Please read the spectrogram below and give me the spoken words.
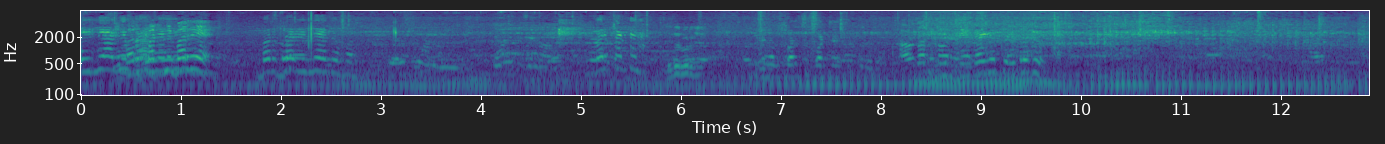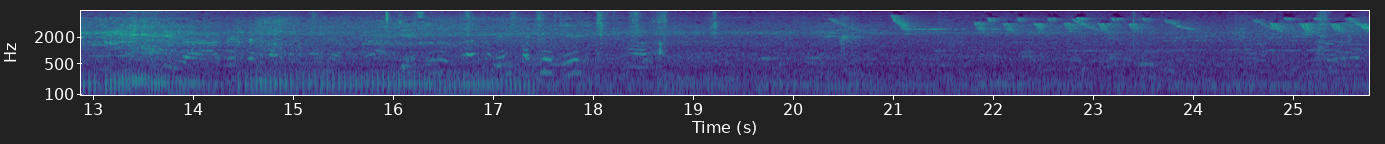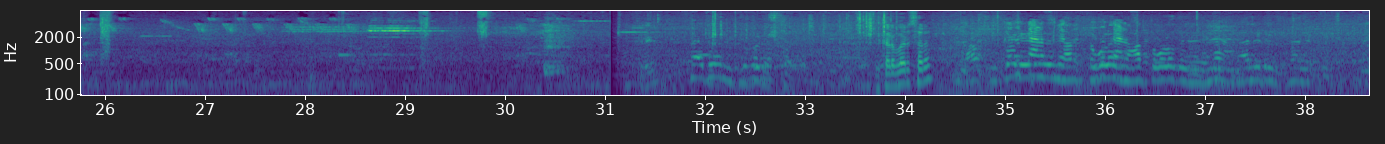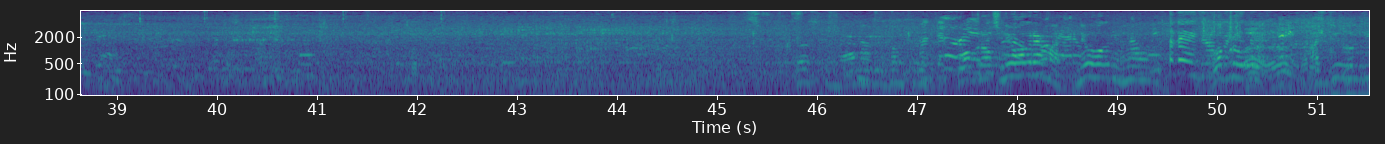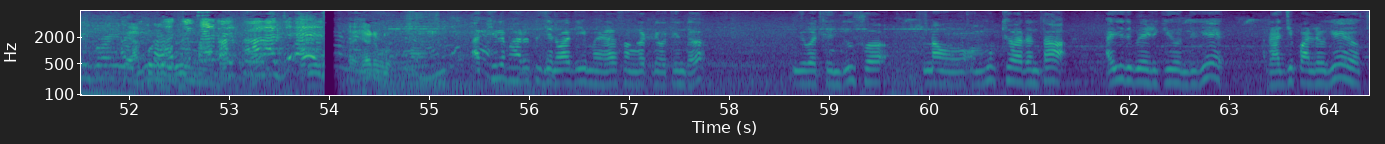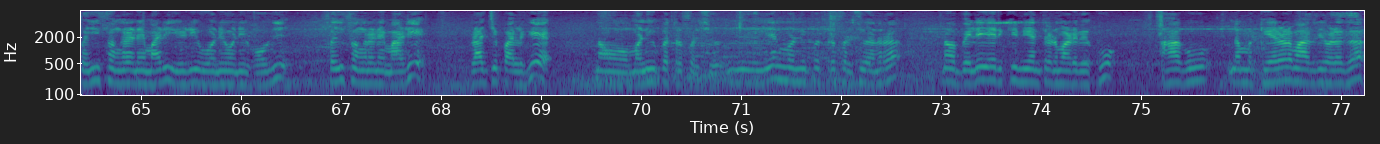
ಇಲ್ಲೇ ಅದೇ ಬರ್ರಿ ಪಟ್ನಿ ಬರ್ರಿ ಬರ್ರಿ ಬರ್ರಿ ಇಲ್ಲೇ ಅದೇ ಬರ್ರಿ ಬರ್ರಿ ಪಟ್ಟಣ ಇದ್ರ ಬರ್ರಿ ಈ ಕಡೆ ಬರ್ರಿ ಸರ್. ನೀವು ಹೋಗ್ರಿ ಅಮ್ಮ ನೀವು ಹೋಗ್ರಿ ನೀವು ಒಬ್ರು ಅಜ್ಜಿ ಹುಡುಗಿ ಹೇಳ್ರಿ ಬಿಡು ಅಖಿಲ ಭಾರತ ಜನವಾದಿ ಮಹಿಳಾ ಸಂಘಟನೆ ವತಿಯಿಂದ ಇವತ್ತಿನ ದಿವಸ ನಾವು ಮುಖ್ಯವಾದಂಥ ಐದು ಬೇಡಿಕೆಯೊಂದಿಗೆ ರಾಜ್ಯಪಾಲರಿಗೆ ಸಹಿ ಸಂಗ್ರಹಣೆ ಮಾಡಿ ಇಡೀ ಓಣಿ ಓಣಿಗೆ ಹೋಗಿ ಸಹಿ ಸಂಗ್ರಹಣೆ ಮಾಡಿ ರಾಜ್ಯಪಾಲರಿಗೆ ನಾವು ಮನವಿ ಪತ್ರ ಸಲ್ಲಿಸಿವಿ. ಏನು ಮನವಿ ಪತ್ರ ಅಂದ್ರೆ ನಾವು ಬೆಲೆ ಏರಿಕೆ ನಿಯಂತ್ರಣ ಮಾಡಬೇಕು ಹಾಗೂ ನಮ್ಮ ಕೇರಳ ಮಾದರಿಯೊಳಗೆ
